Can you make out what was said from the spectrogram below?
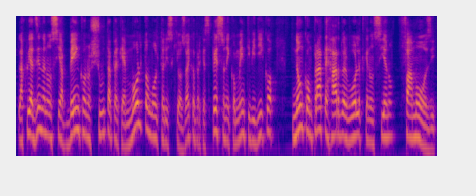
la cui azienda non sia ben conosciuta perché è molto molto rischioso. Ecco perché spesso nei commenti vi dico non comprate hardware wallet che non siano famosi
